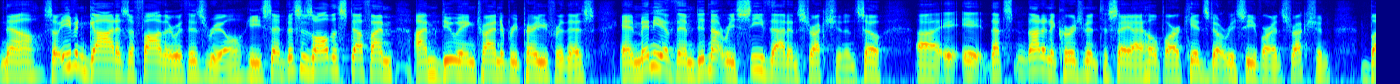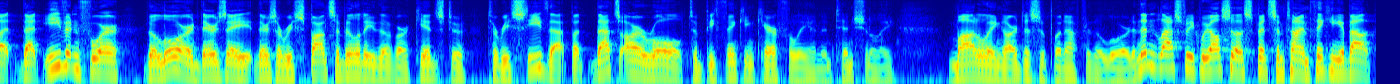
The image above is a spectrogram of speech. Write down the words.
No. So even God as a father with Israel, he said, This is all the stuff I'm, I'm doing, trying to prepare you for this. And many of them did not receive that instruction. And so uh, it, it, that's not an encouragement to say, I hope our kids don't receive our instruction, but that even for the Lord, there's a, there's a responsibility of our kids to, to receive that. But that's our role, to be thinking carefully and intentionally, modeling our discipline after the Lord. And then last week, we also spent some time thinking about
